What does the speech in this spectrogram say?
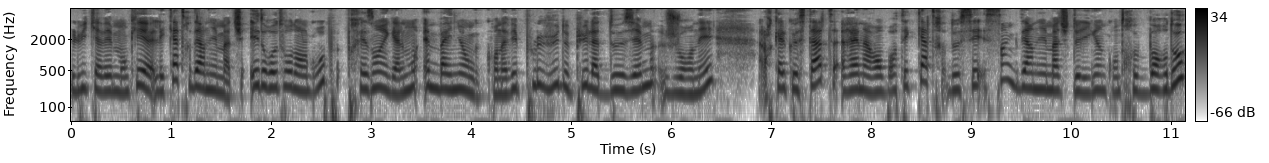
lui qui avait manqué les quatre derniers matchs et de retour dans le groupe, présent également Nyang qu'on n'avait plus vu depuis la deuxième journée. Alors quelques stats, Rennes a remporté quatre de ses cinq derniers matchs de Ligue 1 contre Bordeaux,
